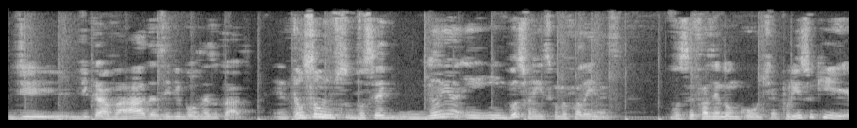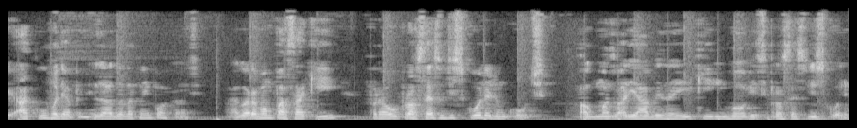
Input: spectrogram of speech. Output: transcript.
de, de cravadas e de bons resultados. Então são, você ganha em, em duas frentes, como eu falei antes, você fazendo um coach. É por isso que a curva de aprendizado ela é tão importante. Agora vamos passar aqui para o processo de escolha de um coach. Algumas variáveis aí que envolvem esse processo de escolha.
